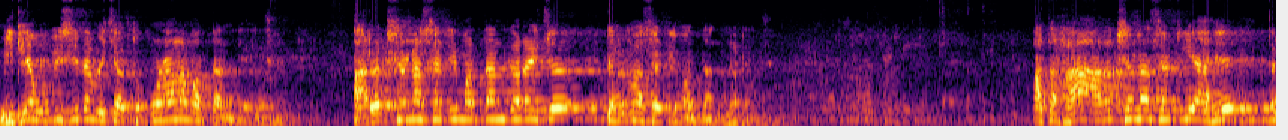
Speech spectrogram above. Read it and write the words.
मी इथल्या ओबीसीना विचारतो कोणाला मतदान द्यायचं? आरक्षणासाठी मतदान करायचं धर्मासाठी मतदान करायचं. आता हा आरक्षणासाठी आहे तर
